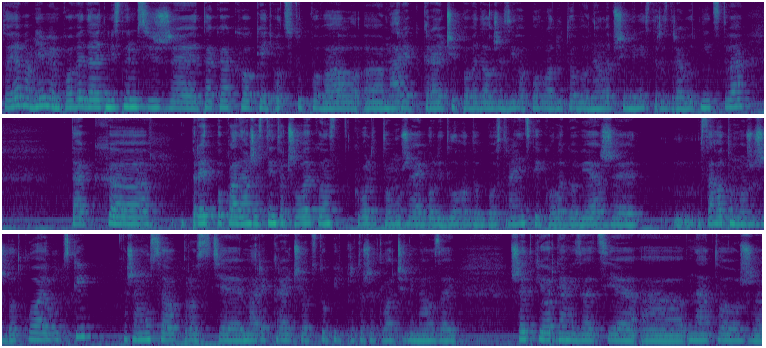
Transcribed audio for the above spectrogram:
To ja vám neviem povedať. Myslím si, že tak ako keď odstupoval uh, Marek Krajči povedal, že z jeho pohľadu to bol najlepší minister zdravotníctva, tak uh, predpokladám, že s týmto človekom kvôli tomu, že aj boli dlhodobo stranickí kolegovia, že mm, sa ho to možno že dotklo aj ľudsky, že musel proste Marek Krajčí odstúpiť, pretože tlačili naozaj všetky organizácie na to, že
